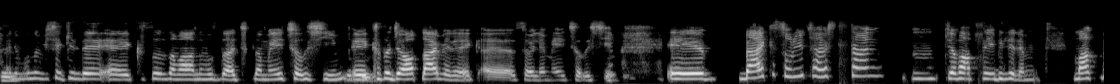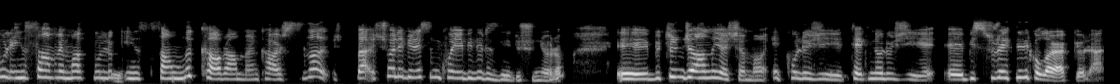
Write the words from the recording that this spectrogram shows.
Hani bunu bir şekilde e, kısa zamanımızda açıklamaya çalışayım. E, kısa cevaplar vererek e, söylemeye çalışayım. E, belki soruyu tersten cevaplayabilirim. Makbul insan ve makbullük insanlık kavramlarının karşısına ben şöyle bir resim koyabiliriz diye düşünüyorum. E, bütün canlı yaşamı, ekolojiyi, teknolojiyi e, bir süreklilik olarak gören,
